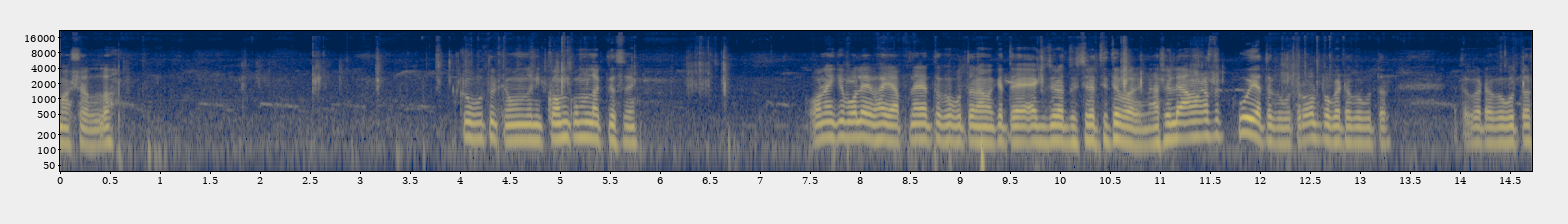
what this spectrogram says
মাশাল্লাহ কবুতর কেমন জানি কম কম লাগতেছে। অনেকে বলে, ভাই, আপনার এত কবুতর আমাকে তো এক জোড়া, দুই জোড়া দিতে পারেন। আসলে আমার কাছে কই এত কবুতর? অল্প কয়টা কবুতর? এত কয়টা কবুতর?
